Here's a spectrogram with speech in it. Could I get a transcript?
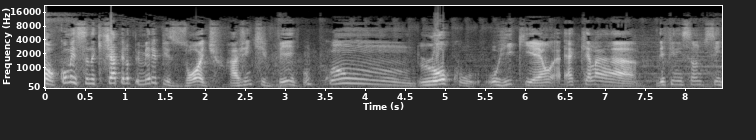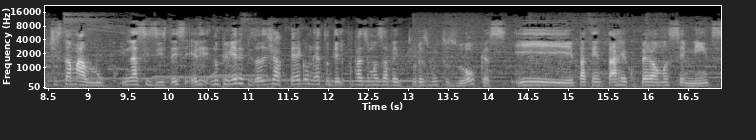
Bom, começando aqui já pelo primeiro episódio, a gente vê o quão louco o Rick é. É aquela definição de cientista maluco e narcisista. Ele, no primeiro episódio, ele já pega o neto dele para fazer umas aventuras muito loucas e para tentar recuperar umas sementes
